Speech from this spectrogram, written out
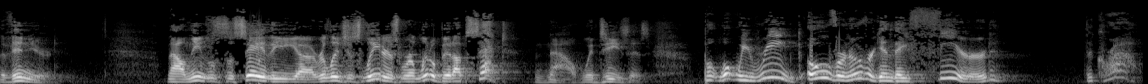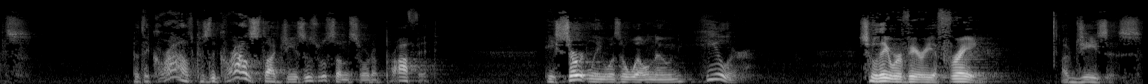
the vineyard. Now, needless to say, the uh, religious leaders were a little bit upset now with Jesus. But what we read over and over again, they feared the crowds. But the crowds, because the crowds thought Jesus was some sort of prophet. He certainly was a well known healer. So they were very afraid of Jesus.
